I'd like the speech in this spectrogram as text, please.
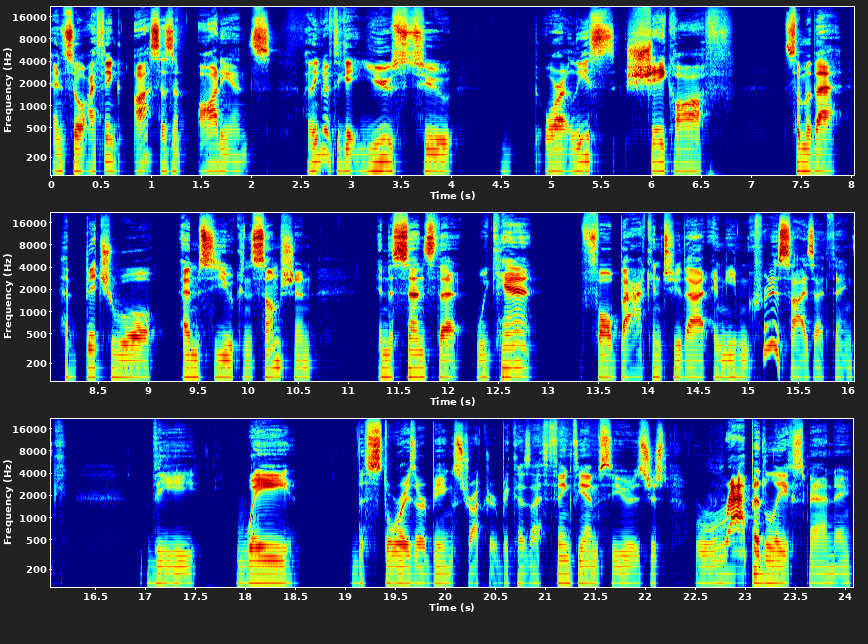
And so I think us as an audience, I think we have to get used to, or at least shake off some of that habitual MCU consumption in the sense that we can't fall back into that and even criticize, I think, the way the stories are being structured because I think the MCU is just rapidly expanding.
